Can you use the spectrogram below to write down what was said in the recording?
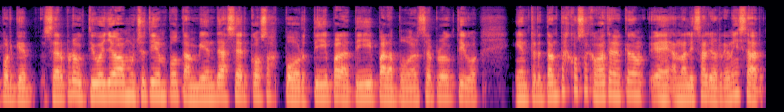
Porque ser productivo lleva mucho tiempo también de hacer cosas por ti, para ti, para poder ser productivo. Y entre tantas cosas que vas a tener que eh, analizar y organizar,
